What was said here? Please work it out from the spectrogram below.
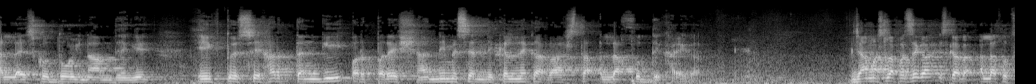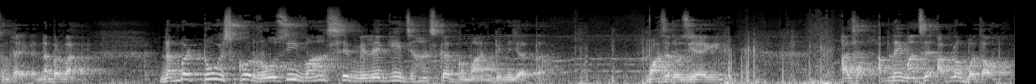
अल्लाह इसको दो इनाम देंगे। एक तो इससे हर तंगी और परेशानी में से निकलने का रास्ता अल्लाह खुद दिखाएगा। जहाँ मसला फंसेगा, इसका अल्लाह खुद समझाएगा नंबर वन नंबर टू इसको रोजी वहाँ से मिलेगी जहाँ इसका गुमान भी नहीं जाता। वहाँ से रोजी आएगी। आज अपने ईमान से आप लोग बताओ,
